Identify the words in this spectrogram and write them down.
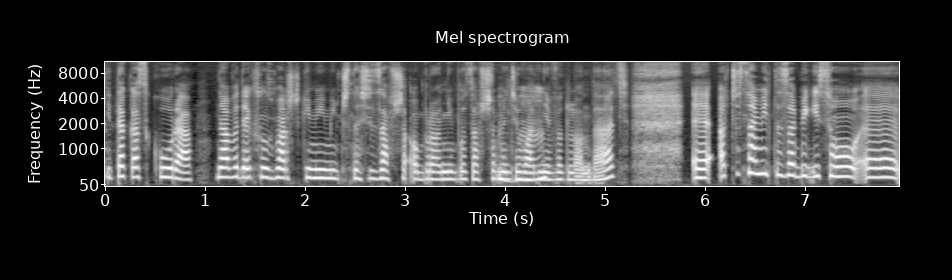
I taka skóra, nawet jak są zmarszczki mimiczne, się zawsze obroni, bo zawsze będzie Mhm. ładnie wyglądać. E, A czasami te zabiegi są e,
